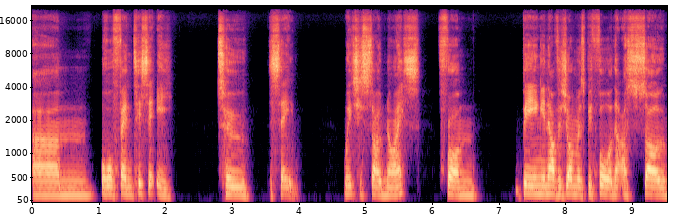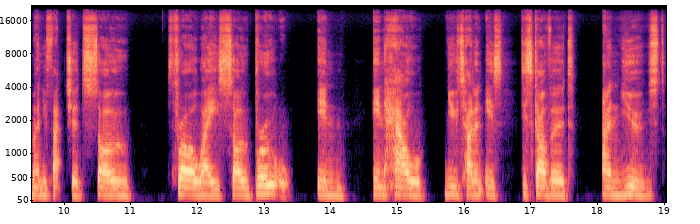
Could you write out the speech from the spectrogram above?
um authenticity to the scene, which is so nice from being in other genres before that are so manufactured, so throwaway, so brutal in in how new talent is discovered and used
